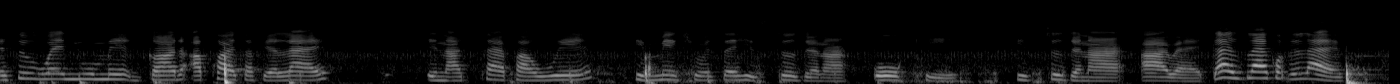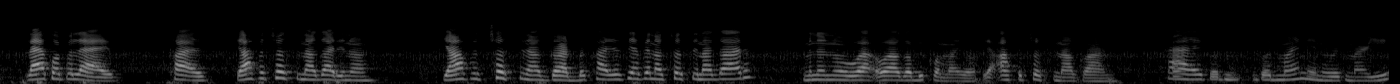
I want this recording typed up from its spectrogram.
you see, when you make God a part of your life in a type of way, He makes sure that His children are okay. His children are alright. Guys, like up the life. Like up the life. Because you have to trust in a God, you know. You have to trust in a God because you see if you not trust in a God, I don't know what, what going to become of you. You have to trust in a God. Hi, good good morning, Rosemary.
